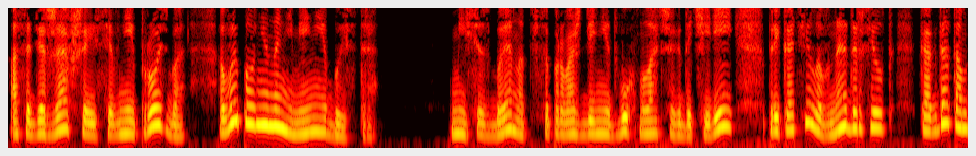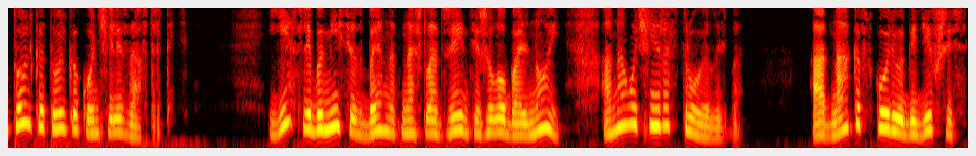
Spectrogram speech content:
а содержавшаяся в ней просьба выполнена не менее быстро. Миссис Беннет в сопровождении двух младших дочерей прикатила в Недерфилд, когда там только-только кончили завтракать. Если бы миссис Беннет нашла Джейн тяжело больной, она очень расстроилась бы. Однако, вскоре убедившись,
